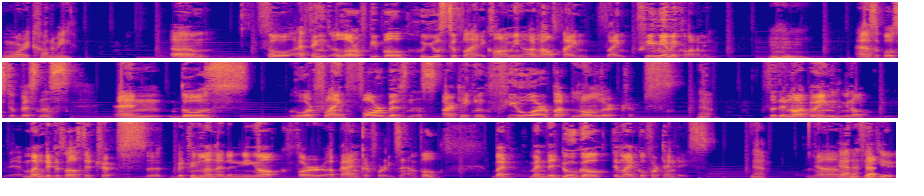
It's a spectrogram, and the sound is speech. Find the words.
more economy? Um, so I think a lot of people who used to fly economy are now flying flying premium economy mm-hmm. as opposed to business, and those who are flying for business are taking fewer but longer trips. Yeah. So they're not doing you know Monday to Thursday trips uh, between. London and New York for a banker, for example. But when they do go, they might go for ten days. Yeah. Um, yeah, and I think that, you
